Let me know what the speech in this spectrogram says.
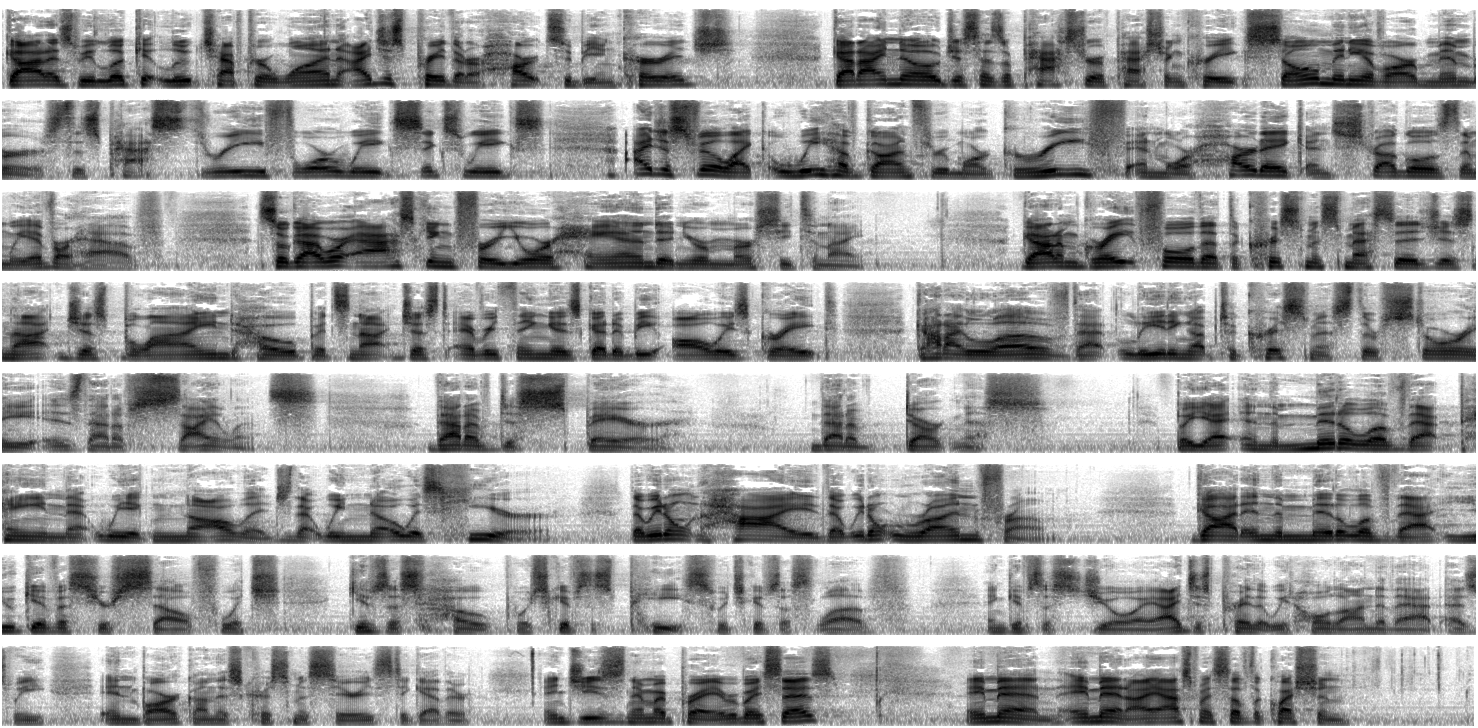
God, as we look at Luke chapter 1, I just pray that our hearts would be encouraged. God, I know just as a pastor of Passion Creek, so many of our members this past three, four weeks, six weeks, I just feel like we have gone through more grief and more heartache and struggles than we ever have. So, God, we're asking for your hand and your mercy tonight. God, I'm grateful that the Christmas message is not just blind hope. It's not just everything is going to be always great. God, I love that leading up to Christmas, their story is that of silence, that of despair, that of darkness. But yet, in the middle of that pain that we acknowledge, that we know is here, that we don't hide, that we don't run from, God, in the middle of that, you give us yourself, which gives us hope, which gives us peace, which gives us love and gives us joy. I just pray that we'd hold on to that as we embark on this Christmas series together. In Jesus' name I pray. Everybody says, Amen. Amen. I ask myself the question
